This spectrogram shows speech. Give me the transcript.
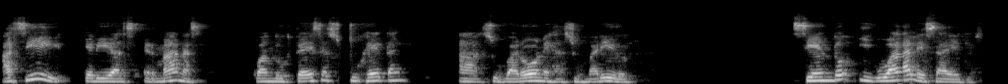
Así, queridas hermanas, cuando ustedes se sujetan a sus varones, a sus maridos, siendo iguales a ellos,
